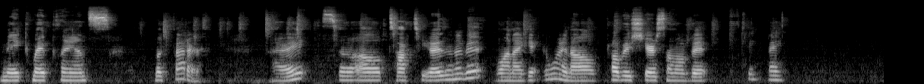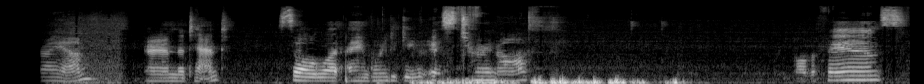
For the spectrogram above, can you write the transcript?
make my plants look better. Alright, so I'll talk to you guys in a bit when I get going. I'll probably share some of it. Okay, bye. Here I am in the tent. So what I am going to do is turn off all the fans,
